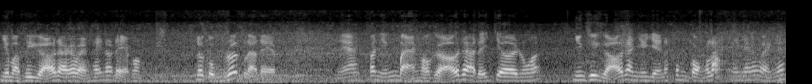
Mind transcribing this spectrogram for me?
Nhưng mà khi gỡ ra, các bạn thấy nó đẹp không? Nó cũng rất là đẹp. Nha, có những bạn họ gỡ ra để chơi luôn á. Nhưng khi gỡ ra như vậy, nó không còn lắc nữa nha các bạn nhé.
